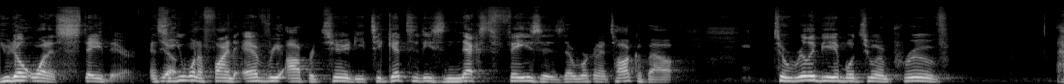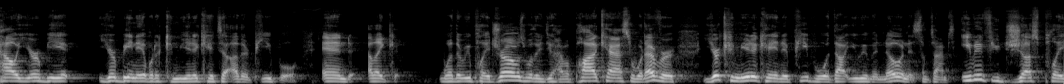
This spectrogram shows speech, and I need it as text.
you don't want to stay there. And so Yeah. you want to find every opportunity to get to these next phases that we're going to talk about to really be able to improve how you're being you're being able to communicate to other people. And like whether we play drums, whether you have a podcast or whatever, you're communicating to people without you even knowing it sometimes, even if you just play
